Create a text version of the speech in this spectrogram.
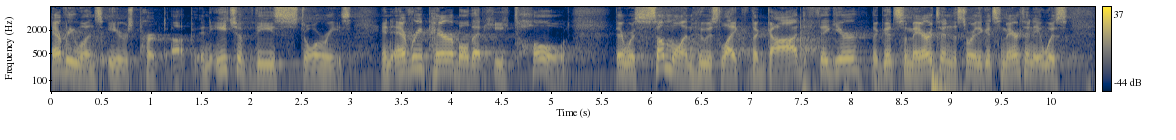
everyone's ears perked up. In each of these stories, in every parable that he told, there was someone who was like the God figure, the Good Samaritan, the story of the Good Samaritan. It was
